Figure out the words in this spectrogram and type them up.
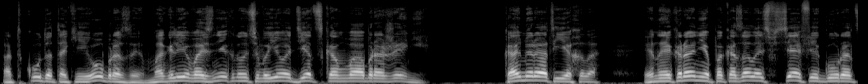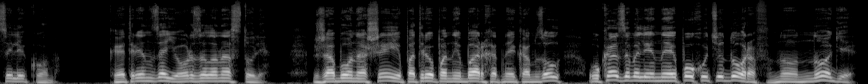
откуда такие образы могли возникнуть в ее детском воображении. Камера отъехала, и на экране показалась вся фигура целиком. Кэтрин заёрзала на стуле. Жабо на шее и потрёпанный бархатный камзол указывали на эпоху Тюдоров, но ноги...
